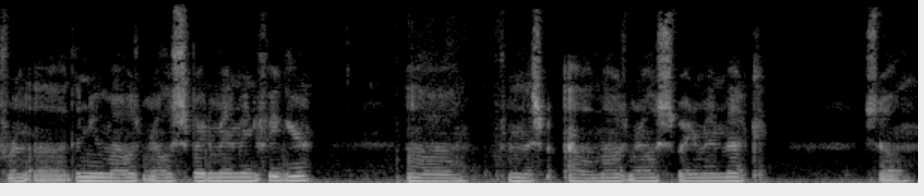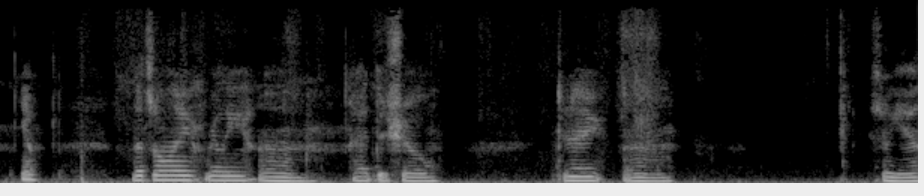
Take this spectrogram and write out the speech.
from uh, the new Miles Morales Spider-Man minifigure. Uh, from the uh, Miles Morales Spider-Man mech. So, yeah. That's all I really um, had to show today. Um, so, yeah.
